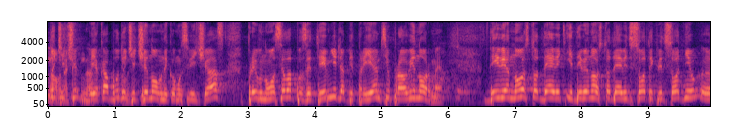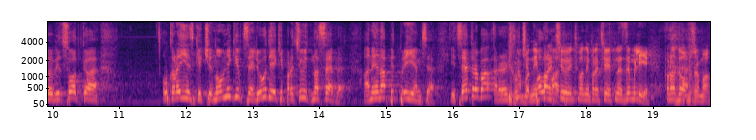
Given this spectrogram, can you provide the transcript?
будучи, чи- да. яка, будучи чиновником у свій час, привносила позитивні для підприємців правові норми. 99,99% відсотків, е, відсотка українських чиновників це люди, які працюють на себе, а не на підприємця. І це треба рішуче Вони поламати. працюють, вони працюють на землі. Продовжимо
